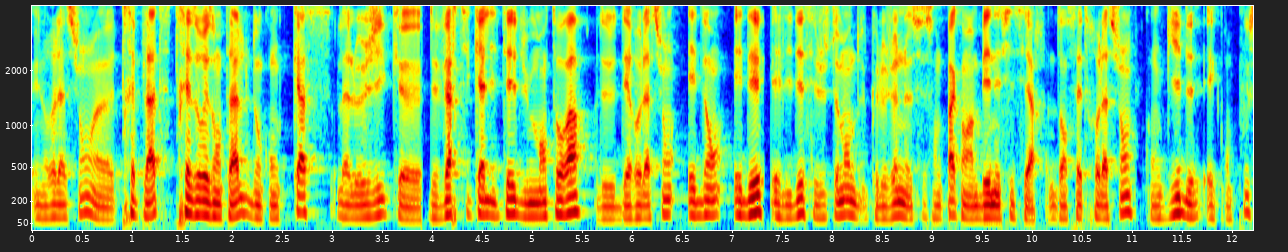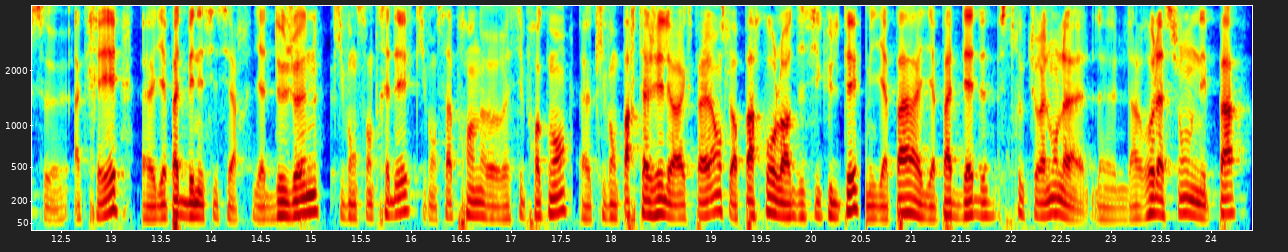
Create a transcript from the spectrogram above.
une relation euh, très plate, très horizontale. Donc on casse la logique euh, de verticalité du mentorat, de, des relations aidant-aidé. Et l'idée, c'est justement que le jeune ne se sente pas comme un bénéficiaire. Dans cette relation qu'on guide et qu'on pousse euh, à créer, il n'y a pas de bénéficiaire. Il y a deux jeunes qui vont s'entraider, qui vont s'apprendre réciproquement, qui vont partager leur expérience, leur parcours, leurs difficultés. Mais il n'y a pas, a pas d'aide. Structurellement, la relation n'est pas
